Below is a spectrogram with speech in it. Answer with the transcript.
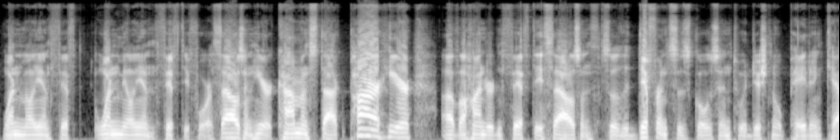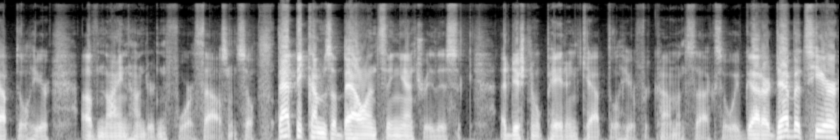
1 million 1,054,000 here, common stock par here of 150,000. So the differences goes into additional paid in capital here of 904,000. So that becomes a balancing entry, this additional paid in capital here for common stock. So we've got our debits here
